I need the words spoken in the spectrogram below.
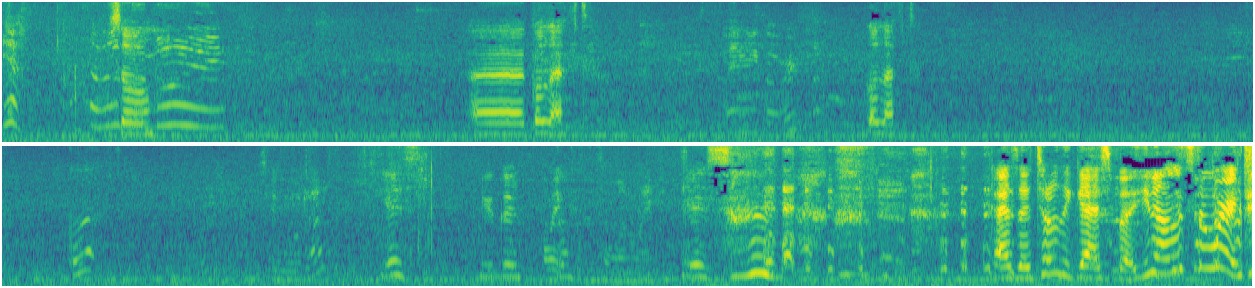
yeah, So- uh, go left. Go left. Go left. Yes, you're good. Oh wait, Go. 'cause it's a one way. Yes. Guys, I totally guessed, but you know, it still worked.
